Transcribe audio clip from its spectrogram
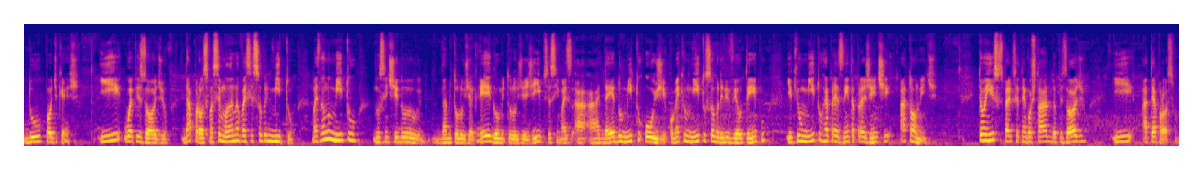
do podcast. E o episódio da próxima semana vai ser sobre mito, mas não no mito no sentido da mitologia grega ou mitologia egípcia, assim, mas a, a ideia do mito hoje, como é que o mito sobreviveu ao tempo e o que o mito representa para a gente atualmente. Então é isso, espero que você tenha gostado do episódio e até a próxima.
